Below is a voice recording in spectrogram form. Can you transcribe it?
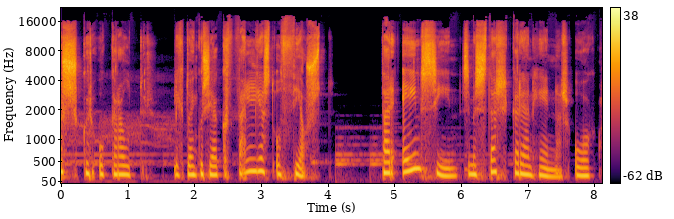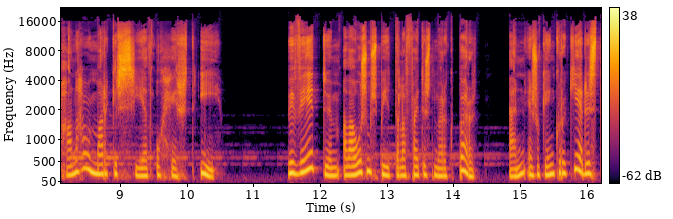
öskur og grátur, líkt og einhver sé að kvæljast og þjást. Það er ein sín sem er sterkari en hinnar og hana hafa margir séð og heyrt í. Við vitum að á þessum spítala fætist mörg börn, en eins og gengur og gerist,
